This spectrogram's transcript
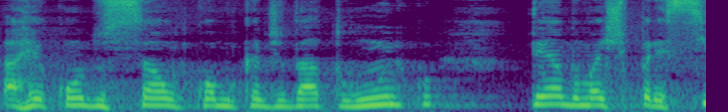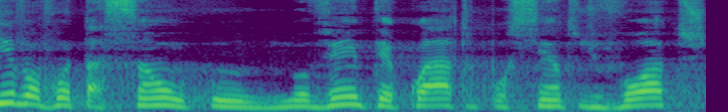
à recondução como candidato único, tendo uma expressiva votação com 94% de votos.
